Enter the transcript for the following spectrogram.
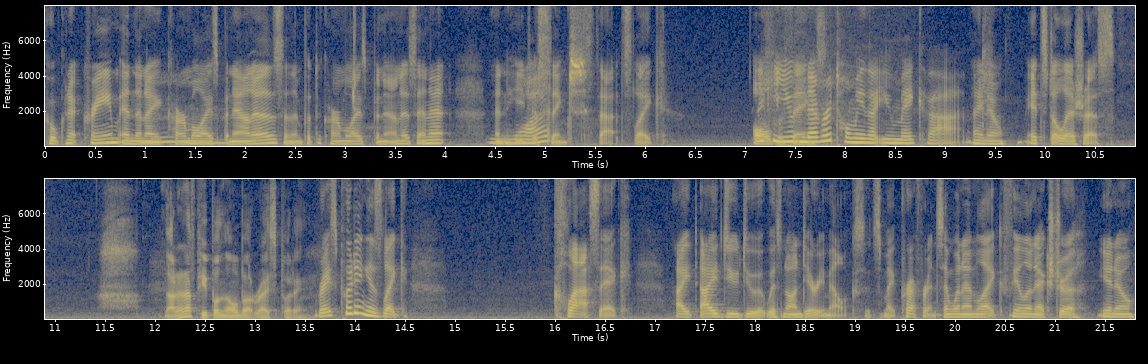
coconut cream and then I Mm. caramelize bananas and then put the caramelized bananas in it. And he just thinks that's like all Nikki, the you've things. never told me that you make that. I know. It's delicious. Not enough people know about rice pudding. Rice pudding is like classic. I, I do do it with non-dairy milks. It's my preference. And when I'm like feeling extra, you know,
